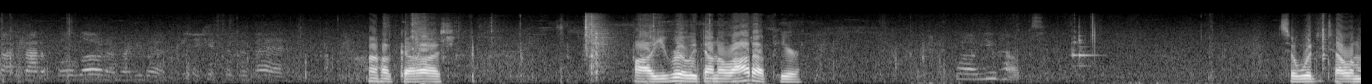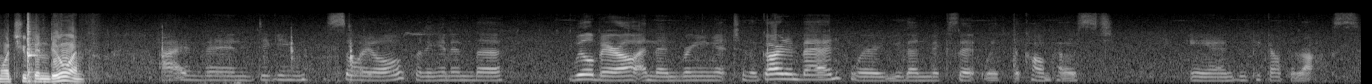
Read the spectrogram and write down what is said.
Talk about a full load. I'm ready to take it to the bed. Oh gosh. Wow, you've really done a lot up here. Well, you helped. So would you tell them what you've been doing. I've been digging soil, putting it in the wheelbarrow, and then bringing it to the garden bed where you then mix it with the compost and we pick out the rocks.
